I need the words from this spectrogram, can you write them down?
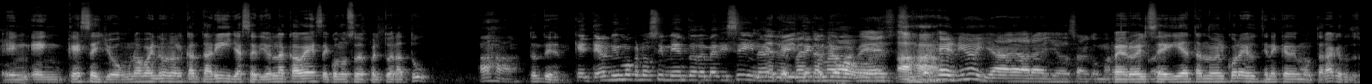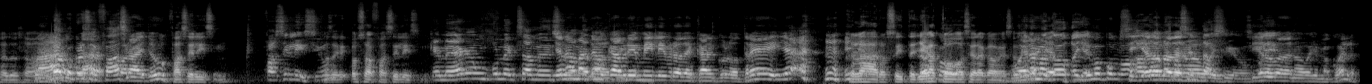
en, en qué sé yo, en una vaina de una alcantarilla, se dio en la cabeza y cuando se despertó era tú. Ajá. ¿Tú entiendes? Que tiene el mismo conocimiento de Y medicina de que tengo me yo ahora. super Ajá. genio y ya ahora yo salgo más Pero él seguía estando en el colegio, tiene que demostrar que tú te sabes esa vaina. Claro, Loco, pero eso es fácil. Facilísimo. Facilísimo. O sea, facilísimo. Que me hagan un, un examen de Yo nada más tengo que abrir mi libro de cálculo 3 y ya. Claro, sí, te llega Loco. todo hacia la cabeza. Bueno, ¿no? oye, yo me pongo si a yo dar una nuevo, presentación. Si yo lo veo de nuevo, yo me acuerdo.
